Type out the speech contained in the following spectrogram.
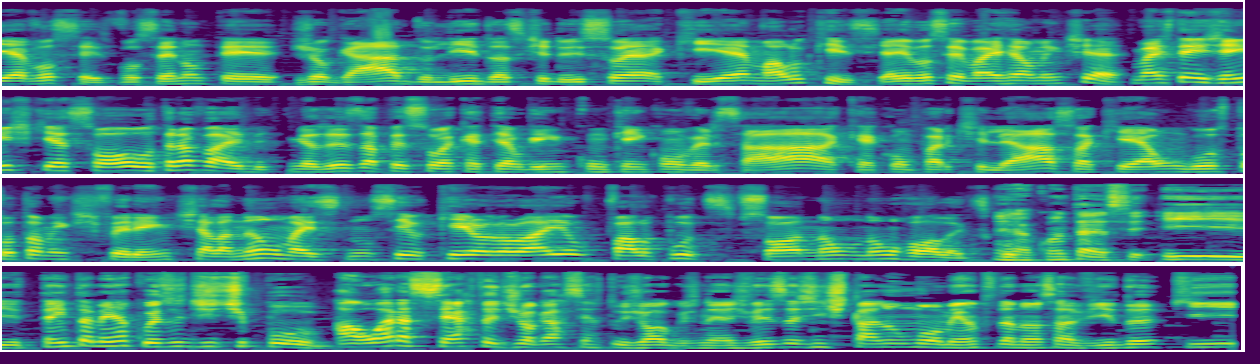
e é você. Você não ter jogado, lido, assistido isso é, aqui é maluquice. E aí você vai realmente é. Mas tem gente que é só outra vibe. E às vezes a pessoa quer ter alguém com quem conversar, quer compartilhar, só que é um gosto totalmente diferente. Ela, não, mas não sei o que, lá eu falo, putz, só não, não rola, É, desculpa. acontece. E tem também a coisa de, tipo, a hora certa de jogar certos jogos, né? Às vezes a gente tá num momento da nossa vida que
